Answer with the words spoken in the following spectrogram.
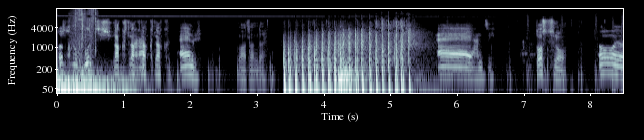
Тусах нь гүйлсэн шүү. Нок нок нок нок. Амар. Молонд. Ээ янзи. Дууссан уу? Оо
